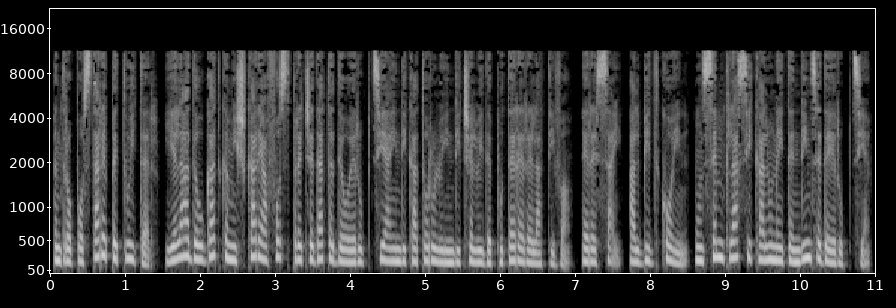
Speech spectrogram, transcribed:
Într-o postare pe Twitter, el a adăugat că mișcarea a fost precedată de o erupție a indicatorului indicelui de putere relativă, RSI, al Bitcoin, un semn clasic al unei tendințe de erupție.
